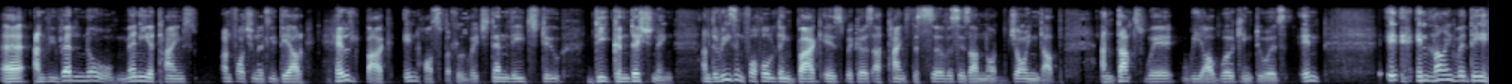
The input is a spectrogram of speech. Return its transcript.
Uh, and we well know many a times, unfortunately, they are held back in hospital, which then leads to deconditioning. And the reason for holding back is because at times the services are not joined up. And that's where we are working towards in, in, in line with the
